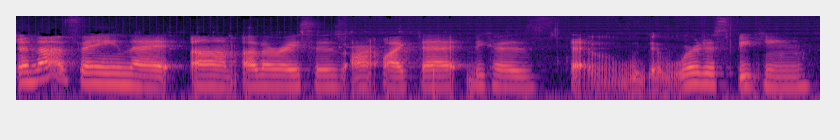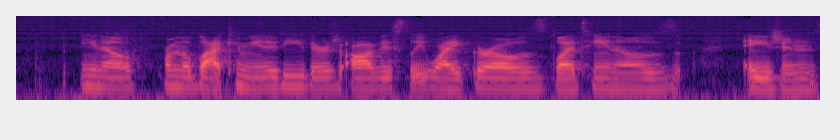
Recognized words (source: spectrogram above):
And not saying that um, other races aren't like that because that, we're just speaking, you know, from the black community. There's obviously white girls, Latinos, Asians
